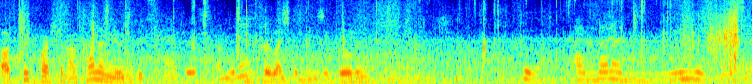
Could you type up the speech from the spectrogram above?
A quick question. I'm kind of new to the campus. I'm looking for like the music building. Cool. I'm not a music person,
